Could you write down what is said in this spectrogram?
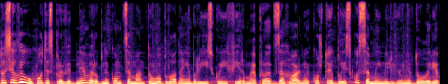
Досягли угоди з провідним виробником цементного обладнання бельгійської фірми. Проект загальний коштує близько 7 мільйонів доларів.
